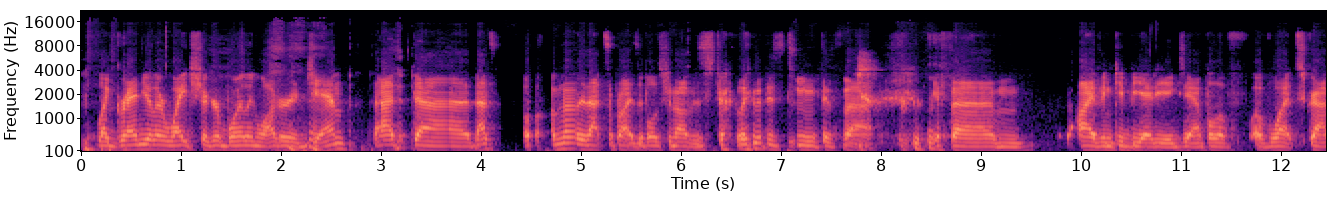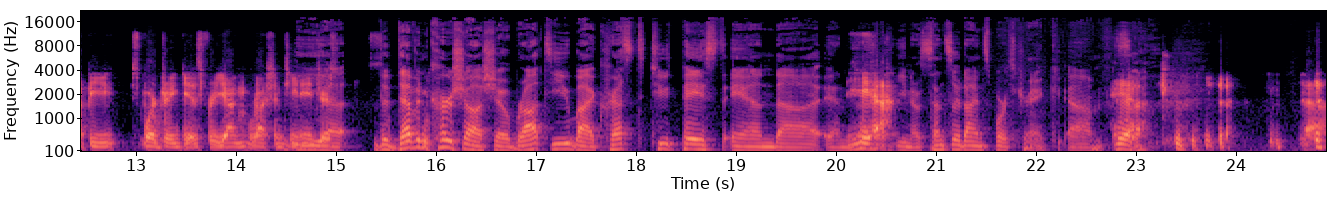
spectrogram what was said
like granular white sugar, boiling water, and jam. That uh, that's. I'm not really that surprised that Bolshunov is struggling with his teeth. If uh, if um, Ivan can be any example of, of what scrappy sport drink is for young Russian teenagers. Yeah. The Devon Kershaw Show, brought to you by Crest toothpaste and uh, and uh, yeah, you know Sensodyne sports drink. Um, yeah. So. yeah.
